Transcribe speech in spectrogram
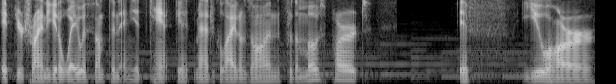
if you're trying to get away with something and you can't get magical items on, for the most part, if you are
